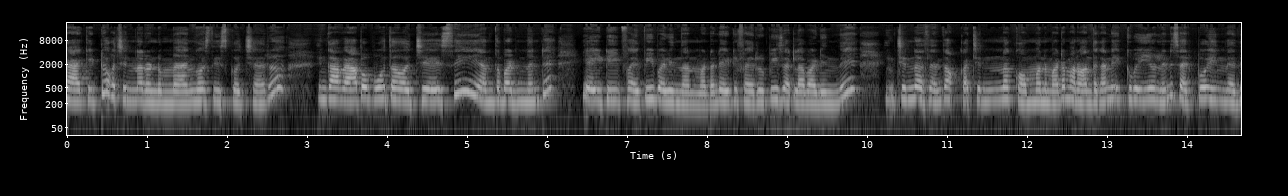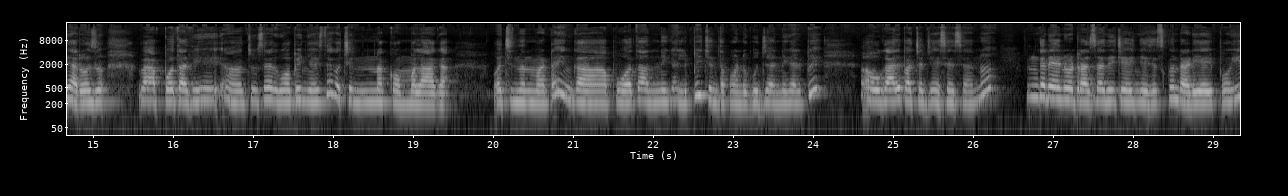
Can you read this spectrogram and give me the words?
ప్యాకెట్ ఒక చిన్న రెండు మ్యాంగోస్ తీసుకొచ్చారు. ఇంకా వేప పూత వచ్చేసి ఎంత పడిందంటే ఎయిటీ ఫైవ్ పీ పడింది అనమాట అంటే ఎయిటీ ఫైవ్ రూపీస్ అట్లా పడింది. చిన్న ఎంత ఒక్క చిన్న కొమ్మ అనమాట మనం అంతకన్నా ఎక్కువ వేయం లేని సరిపోయింది అది. ఆ రోజు వేప పూత అది చూసి అది ఓపెన్ చేస్తే ఒక చిన్న కొమ్మలాగా వచ్చిందనమాట ఇంకా పూత అన్నీ కలిపి చింతపండు గుజ్జు అన్నీ కలిపి ఉగాది పచ్చడి చేసేసాను. ఇంకా నేను డ్రెస్ అది చేంజ్ చేసేసుకొని రెడీ అయిపోయి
